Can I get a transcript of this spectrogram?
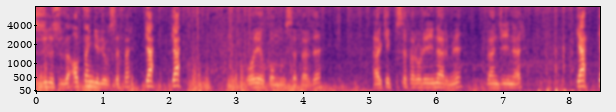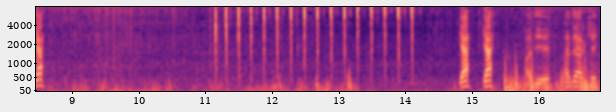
Süzüle süzüle. Alttan geliyor bu sefer. Gel, gel. Oraya kondu bu sefer de. Erkek bu sefer oraya iner mi? Bence iner. Gel, gel. Gel, gel. Hadi, hadi erkek.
